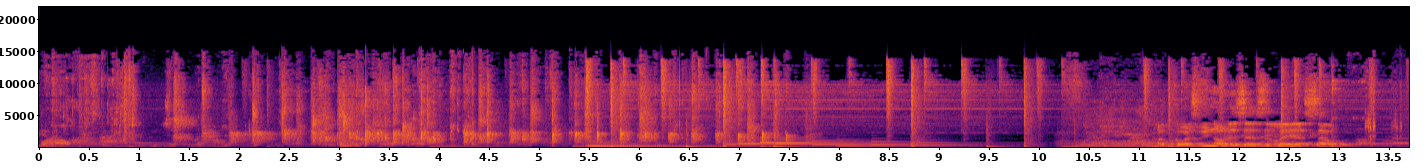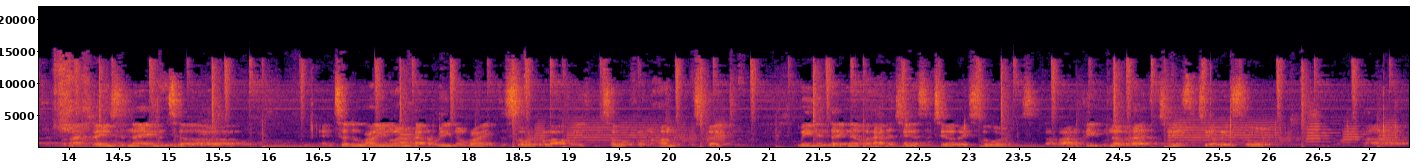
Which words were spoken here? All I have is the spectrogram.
Wow. Of course, we know this as the Last Supper, but I changed the name until uh, until the lion learned how to read and write. The story will always be told from the hunter perspective, meaning they never had a chance to tell their stories. A lot of people never had a chance to tell their story. Uh,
